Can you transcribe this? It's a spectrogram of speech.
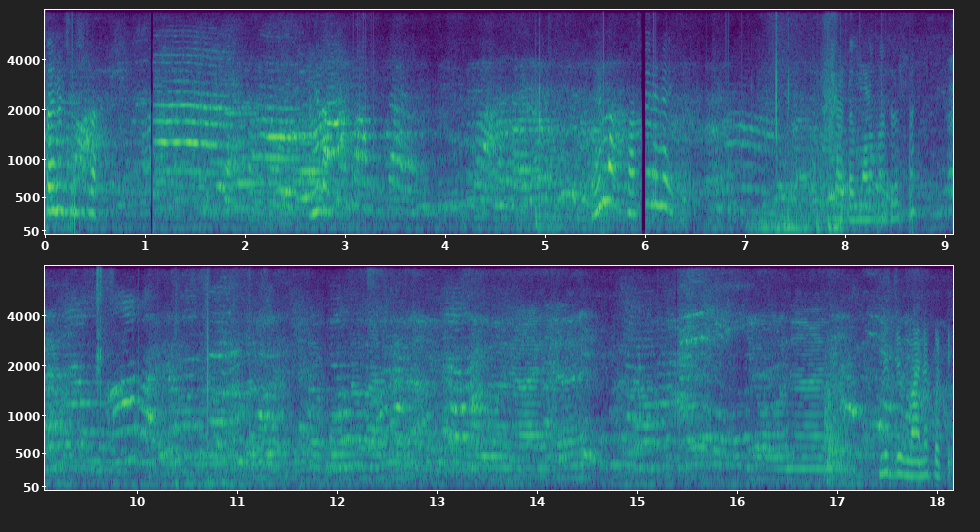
സംസ്ഥാന ശിക്ഷ കടുമുള മദ്രസ. ഇത് ജുമാനെ കുട്ടി.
